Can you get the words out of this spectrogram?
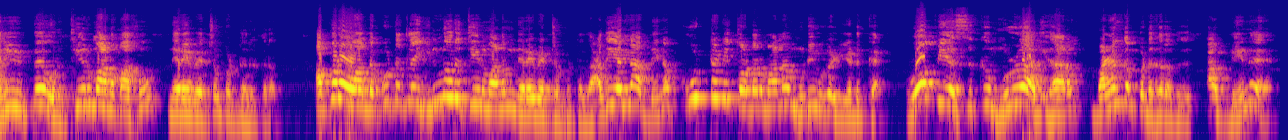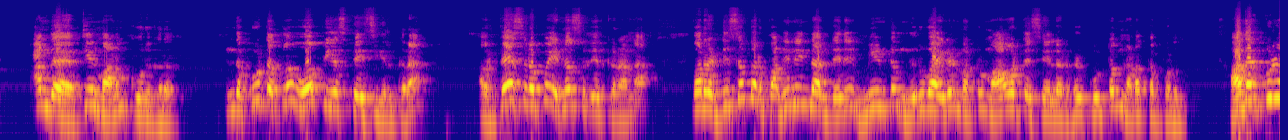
அறிவிப்பே ஒரு தீர்மானமாகவும் நிறைவேற்றப்பட்டிருக்கிறது. அப்புறம் அந்த கூட்டத்தில் இன்னொரு தீர்மானம் நிறைவேற்றப்பட்டது. அது என்ன அப்படின்னா கூட்டணி தொடர்பான முடிவுகள் எடுக்க ஓபிஎஸ்க்கு முழு அதிகாரம் வழங்கப்படுகிறது அப்படின்னு அந்த தீர்மானம் கூறுகிறது. இந்த கூட்டத்தில் ஓபிஎஸ் பேசியிருக்கிறார் அவர் பேசுறப்ப என்ன சொல்லியிருக்கிறான்னா வர டிசம்பர் பதினைந்தாம் தேதி மீண்டும் நிர்வாகிகள் மற்றும் மாவட்ட செயலர்கள் கூட்டம் நடத்தப்படும். அதற்குள்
